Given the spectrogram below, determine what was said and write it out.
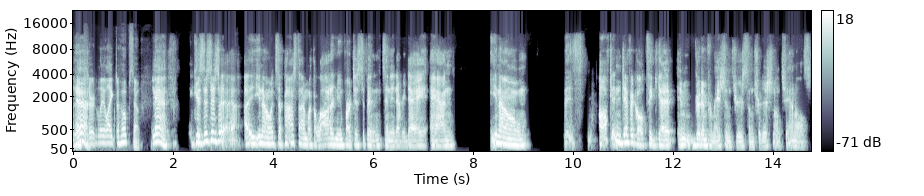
yeah. I'd certainly like to hope so. Yeah because this is a, a you know it's a pastime with a lot of new participants in it every day. And you know it's often difficult to get good information through some traditional channels.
